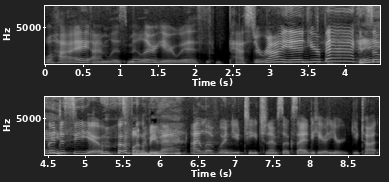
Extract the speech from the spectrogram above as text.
Well, hi, I'm Liz Miller here with Pastor Ryan. You're back. It's so good to see you. it's fun to be back. I love when you teach, and I'm so excited to hear you you taught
